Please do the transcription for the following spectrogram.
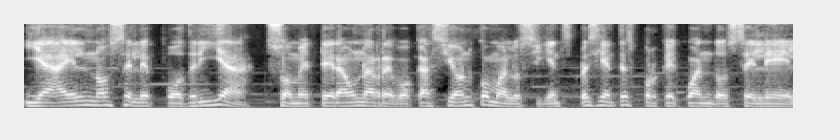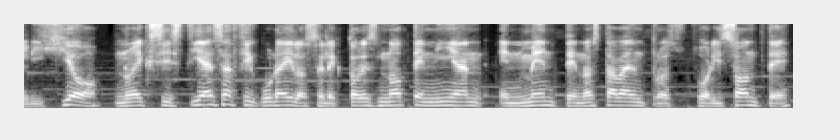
y a él no se le podría someter a una revocación como a los siguientes presidentes porque cuando se le eligió no existía esa figura y los electores no tenían en mente, no estaba dentro de su horizonte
